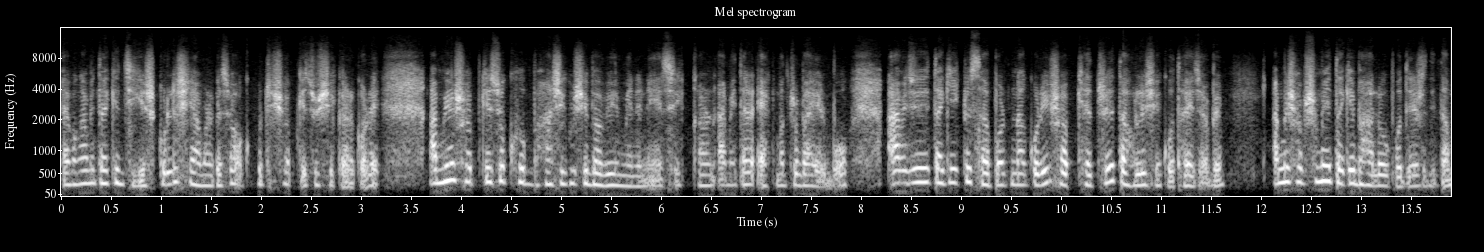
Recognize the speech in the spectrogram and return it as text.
এবং আমি তাকে জিজ্ঞেস করলে সে আমার কাছে অকপটে সবকিছু স্বীকার করে। আমিও সবকিছু খুব হাসি খুশি ভাবে মেনে নিয়েছি, কারণ আমি তার একমাত্র ভাইয়ের বউ। আমি যদি তাকে একটু সাপোর্ট না করি সব ক্ষেত্রে, তাহলে সে কোথায় যাবে? আমি সবসময় তাকে ভালো উপদেশ দিতাম।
